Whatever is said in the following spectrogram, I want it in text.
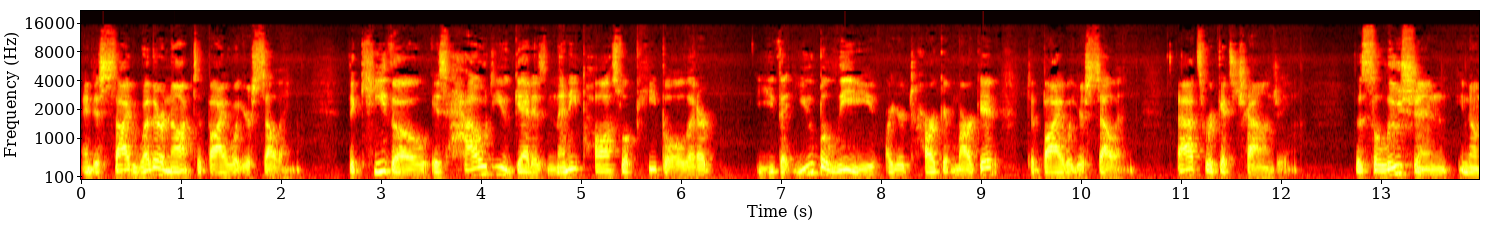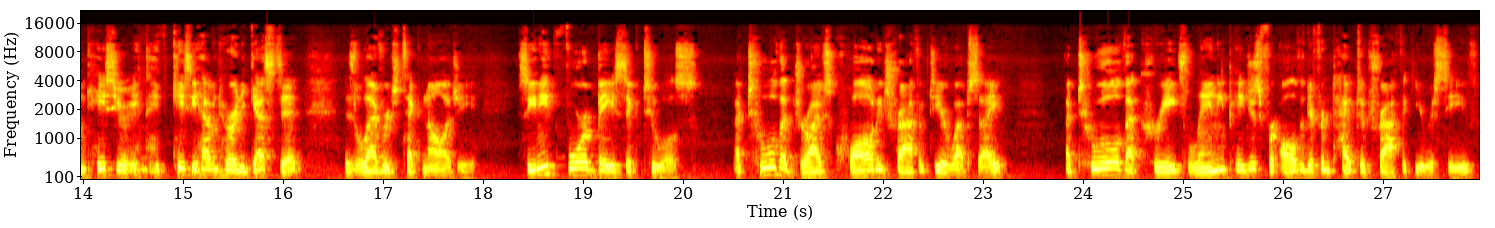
and decide whether or not to buy what you're selling. The key, though, is how do you get as many possible people that are that you believe are your target market to buy what you're selling? That's where it gets challenging. The solution, you know, in case you in case you haven't already guessed it, is leverage technology. So you need four basic tools: a tool that drives quality traffic to your website, a tool that creates landing pages for all the different types of traffic you receive,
